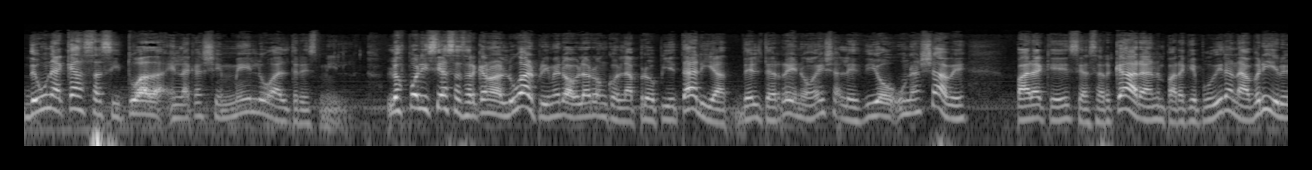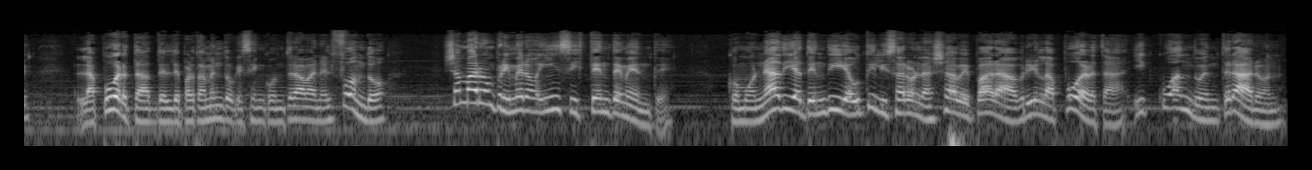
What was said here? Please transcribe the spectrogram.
de una casa situada en la calle Melo al 3000. Los policías se acercaron al lugar, primero hablaron con la propietaria del terreno, ella les dio una llave para que se acercaran, para que pudieran abrir la puerta del departamento que se encontraba en el fondo. Llamaron primero insistentemente. Como nadie atendía, utilizaron la llave para abrir la puerta y cuando entraron,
